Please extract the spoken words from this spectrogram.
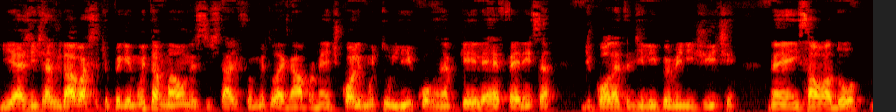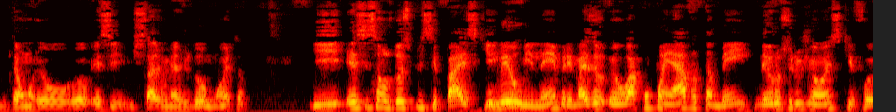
E a gente ajudava bastante. Eu peguei muita mão nesse estágio, foi muito legal pra mim. A gente colhe muito líquor, né? Porque ele é referência de coleta de líquor e meningite né? em Salvador. Então, eu, eu- esse estágio me ajudou muito. E esses são os dois principais que meu- eu me lembre, mas eu, eu acompanhava também neurocirurgiões, que foi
